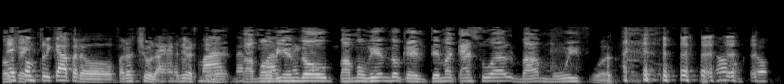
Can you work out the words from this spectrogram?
es, complicado, pero, pero es chula, es divertido. vamos viendo, vamos viendo que el tema casual va muy fuerte.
